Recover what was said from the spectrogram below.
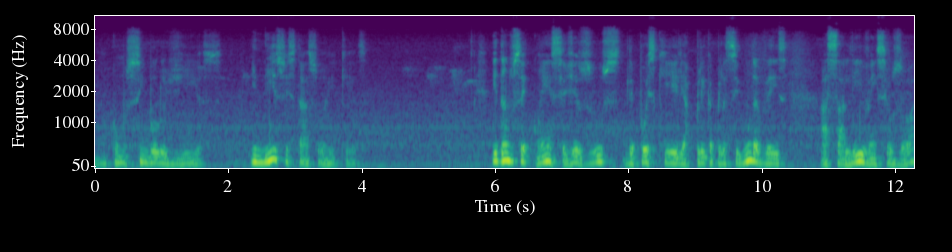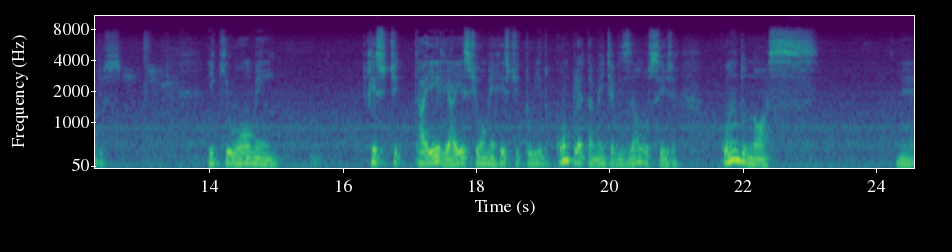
né, como simbologias. E nisso está a sua riqueza. E dando sequência, Jesus, depois que ele aplica pela segunda vez a saliva em seus olhos, e que o homem a ele, a este homem é restituído completamente a visão, ou seja, quando nós, né,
